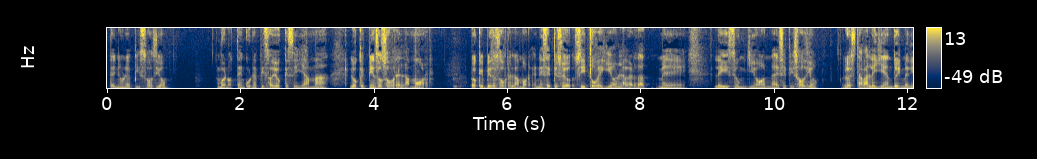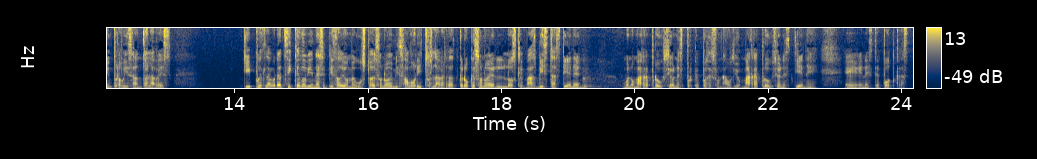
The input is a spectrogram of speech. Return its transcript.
Tenía un episodio, bueno, tengo un episodio que se llama Lo que pienso sobre el amor. Lo que pienso sobre el amor. En ese episodio sí tuve guion, la verdad. Me le hice un guion a ese episodio. Lo estaba leyendo y medio improvisando a la vez. Y pues la verdad sí quedó bien ese episodio, me gustó, es uno de mis favoritos, la verdad, creo que es uno de los que más vistas tienen. Bueno, más reproducciones, porque pues es un audio, más reproducciones tiene eh, en este podcast.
